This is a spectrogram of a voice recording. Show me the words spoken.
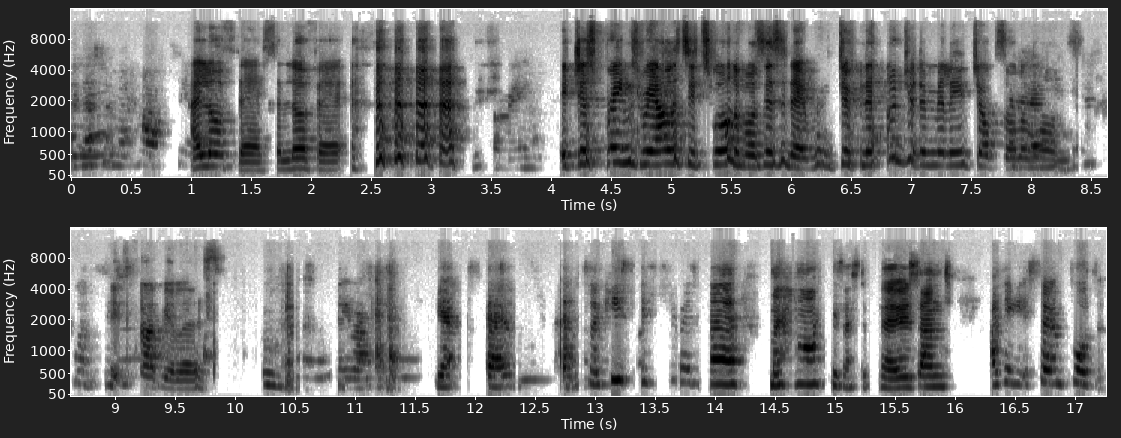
and that's where my heart is. I love this. I love it. it just brings reality to all of us, isn't it? We're doing a hundred million jobs all at um, once. It's fabulous. Yeah. So, um, so key stage two is where my heart is, I suppose, and I think it's so important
